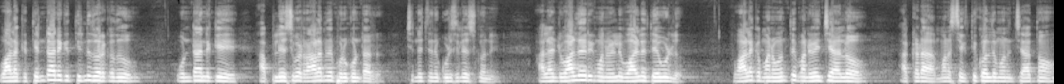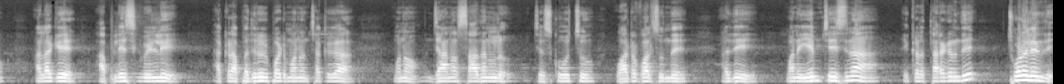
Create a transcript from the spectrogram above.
వాళ్ళకి తినడానికి తిండి దొరకదు. ఉండటానికి ఆ ప్లేస్ కూడా రాళ్ళ మీద పడుకుంటారు. చిన్న చిన్న గుడిసెలు వేసుకొని. అలాంటి వాళ్ళ దగ్గరికి మనం వెళ్ళి వాళ్ళే దేవుళ్ళు. వాళ్ళకి మన వంతు మనం ఏం చేయాలో అక్కడ మన శక్తి కొలది మనం చేద్దాం. అలాగే ఆ ప్లేస్కి వెళ్ళి అక్కడ పది రోజుల పాటు మనం చక్కగా మనం ధ్యాన సాధనలు చేసుకోవచ్చు. వాటర్ ఫాల్స్ ఉంది. అది మనం ఏం చేసినా ఇక్కడ తరగనిది చూడలేనిది.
